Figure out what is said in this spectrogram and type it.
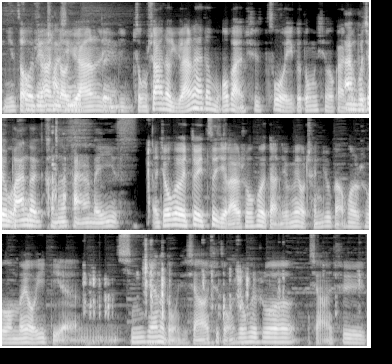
你总是按照原理，你总是按照原来的模板去做一个东西，我感觉按部就班的可能反而没意思，就会对自己来说会感觉没有成就感，或者说没有一点新鲜的东西。想要去总是会说想要去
